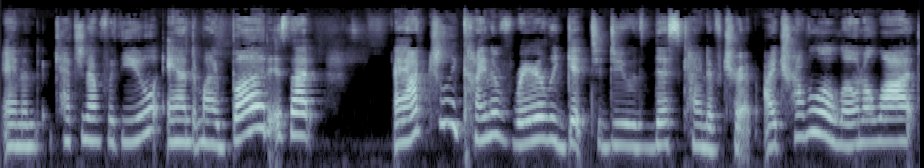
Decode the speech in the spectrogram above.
and catching up with you. And my bud is that I actually kind of rarely get to do this kind of trip. I travel alone a lot,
